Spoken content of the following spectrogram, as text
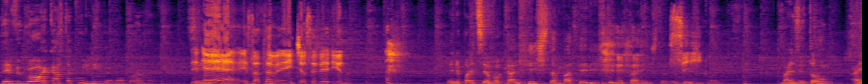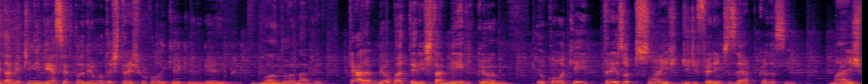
Dave Grohl é carta coringa na banda. Sim, é, exatamente, é o Severino. Ele pode ser vocalista, baterista e guitarrista. Você Sim. escolhe. Mas então, ainda bem que ninguém acertou nenhuma das três que eu coloquei aqui. Ninguém mandou na vida. Cara, meu baterista americano, eu coloquei três opções de diferentes épocas, assim. Mas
